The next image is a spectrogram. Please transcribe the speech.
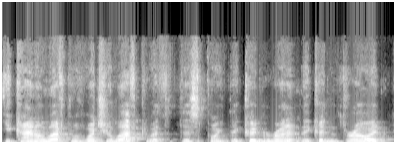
you kind of left with what you're left with at this point. They couldn't run it, they couldn't throw it,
